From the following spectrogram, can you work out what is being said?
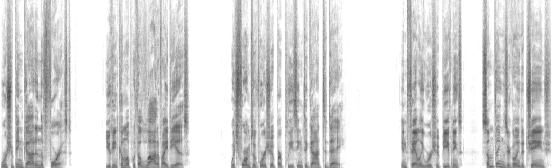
worshiping God in the forest. You can come up with a lot of ideas. Which forms of worship are pleasing to God today? In family worship evenings, some things are going to change,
